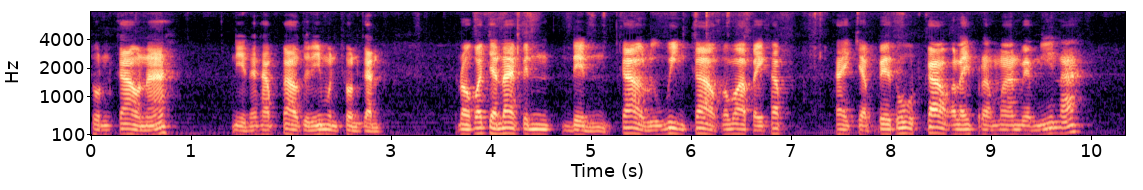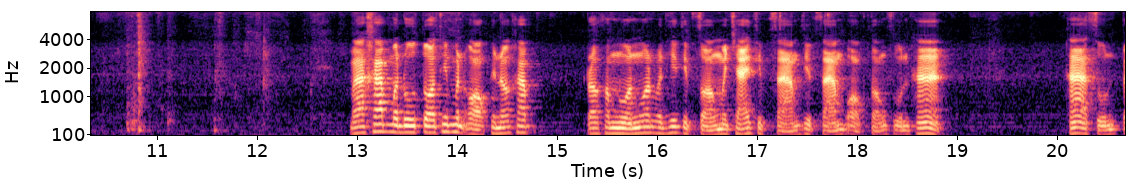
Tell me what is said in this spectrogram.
ชนเก้านะ นี่นะครับเก้าตัวนี้มันชนกัน เราก็จะได้เป็นเด่นเก้าหรือวิ่งเก้าก็ว่าไปครับ ใครจะไปรูดเก้าอะไรประมาณแบบนี้นะ มาครับมาดูตัวที่มันออกพี่น้องครับ เราคำนวณงวดวันที่สิบสองมาใช้สิบสามสิบสามออกสองศูนย์ห้า ห้าศูนย์แป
